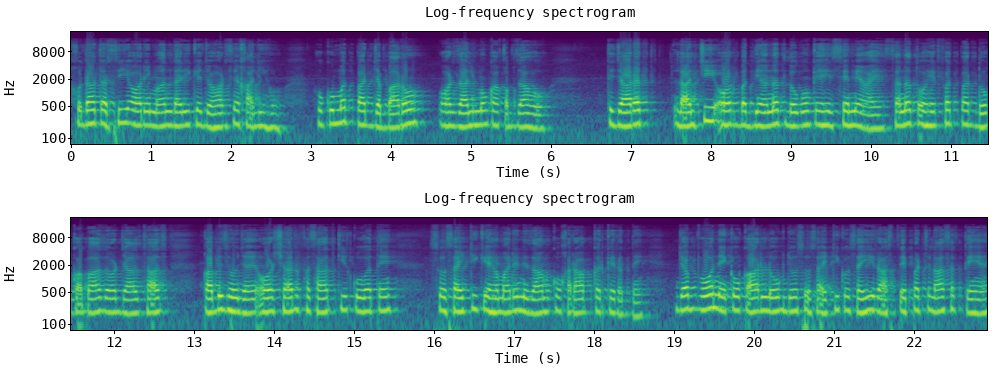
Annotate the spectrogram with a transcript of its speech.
خدا ترسی اور ایمانداری کے جوہر سے خالی ہوں۔ حکومت پر جباروں اور ظالموں کا قبضہ ہو۔ تجارت، لالچی اور بدیانت لوگوں کے حصے میں آئے۔ صنعت و حرفت پر دھوکہ باز اور جالساز قابض ہو جائیں اور شر فساد کی قوتیں سوسائٹی کے ہمارے نظام کو خراب کر کے رکھ دیں۔ جب وہ نیکوکار لوگ جو سوسائٹی کو صحیح راستے پر چلا سکتے ہیں،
